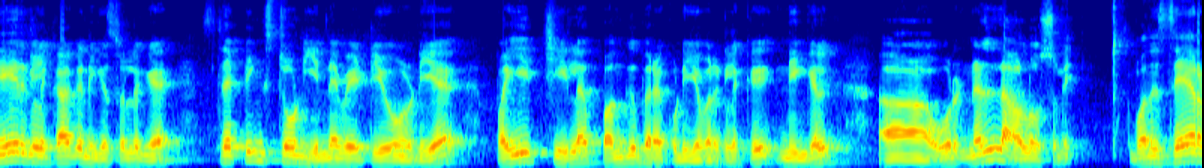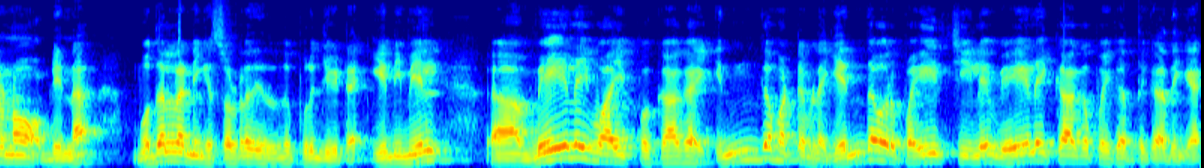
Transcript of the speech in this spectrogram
நேயர்களுக்காக நீங்கள் சொல்லுங்கள் ஸ்டெப்பிங் ஸ்டோன் இன்னோவேட்டிவோடைய பயிற்சியில் பங்கு பெறக்கூடியவர்களுக்கு நீங்கள் ஒரு நல்ல ஆலோசனை. இப்போ வந்து சேரணும் அப்படின்னா முதல்ல நீங்கள் சொல்கிறது இது வந்து புரிஞ்சுக்கிட்டேன். இனிமேல் வேலை வாய்ப்புக்காக இங்கே மட்டும் இல்லை எந்த ஒரு பயிற்சியிலே வேலைக்காக போய் கற்றுக்காதீங்க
